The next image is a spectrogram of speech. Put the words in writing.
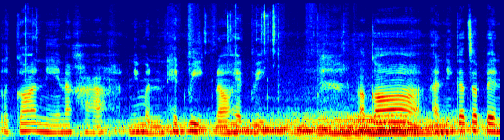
แล้วก็อันนี้นะคะ นี่เหมือนเฮดวิกเนาะเฮดวิกแล้วก็อันนี้ก็จะเป็น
